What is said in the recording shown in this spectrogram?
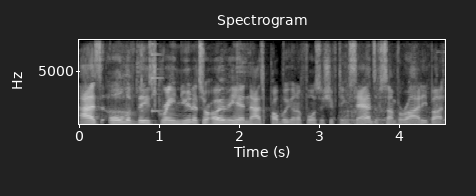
as all of these green units are over here and that's probably going to force a shifting sands of some variety but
